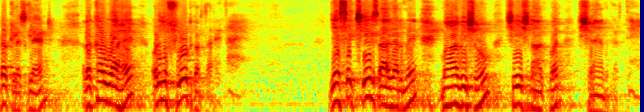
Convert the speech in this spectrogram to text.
डकलेस ग्लैंड रखा हुआ है और ये फ्लोट करता रहता है। जैसे क्षीर सागर में महाविष्णु शेषनाग पर शयन करते हैं।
